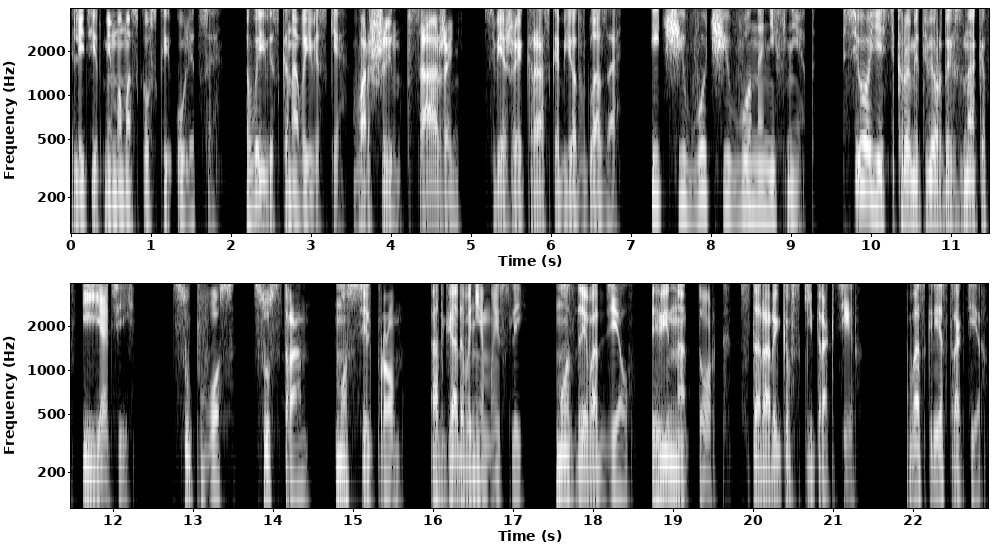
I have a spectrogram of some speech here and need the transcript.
Летит мимо Московской улицы. Вывеска на вывеске, воршин, в сажень, свежая краска бьет в глаза. И чего-чего на них нет. Все есть, кроме твердых знаков и ятий. ЦУПВОЗ, ЦУСТРАН, Моссельпром, отгадывание мыслей, Мосдревотдел, Винноторг, Старорыковский трактир. Воскрес трактир,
